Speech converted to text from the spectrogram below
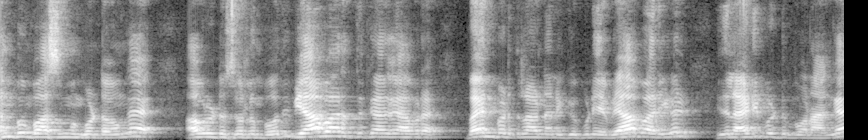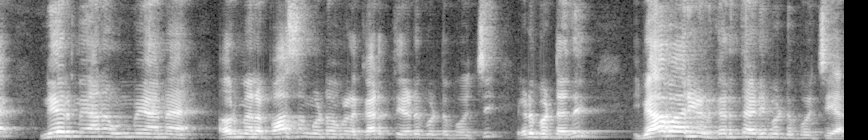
அன்பும் பாசமும் கொண்டவங்க அவர்கிட்ட சொல்லும்போது வியாபாரத்துக்காக அவரை பயன்படுத்தலாம்னு நினைக்கக்கூடிய வியாபாரிகள் இதுல அடிபட்டு போனாங்க. நேர்மையான உண்மையான அவர் மேல பாசம் கொண்டவங்களை கருத்து எடுபட்டு போச்சு எடுபட்டது. வியாபாரிகள் கருத்து அடிபட்டு போச்சியா?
